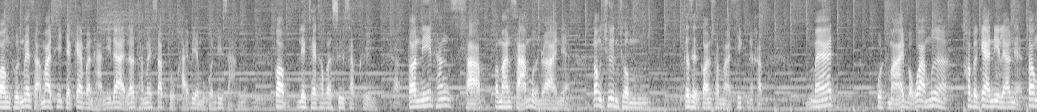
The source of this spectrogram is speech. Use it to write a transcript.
กองทุนไม่สามารถที่จะแก้ปัญหานี้ได้ แล้วทำให้ทรัพย์ถูกขายไปยังบุคคลที่3เนี่ยก็เรียกใช้คำว่าซื้อทรัพย์คืนครับตอนนี้ทั้ง3ประมาณ 30,000 รายเนี่ยต้องชื่นชมเกษตรกรสมาชิกนะครับ แม้กฎหมายบอกว่าเมื่อเข้าไปแก้หนี้แล้วเนี่ยต้อง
